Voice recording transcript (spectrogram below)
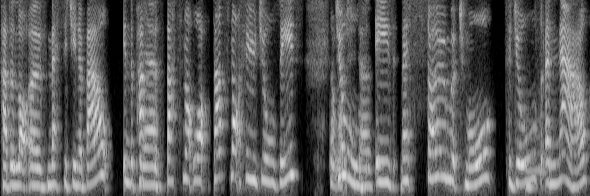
had a lot of messaging about in the past. Yeah. But that's not what that's not who Jules is. It's not what she Jules is there's so much more to Jules, Mm. and now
